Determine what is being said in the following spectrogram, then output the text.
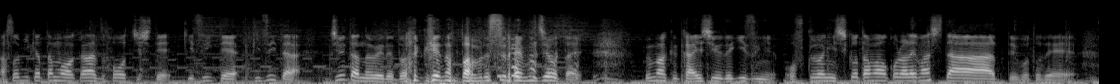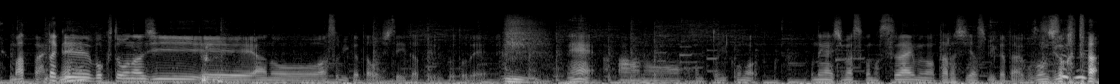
遊び方もわからず放置して、気づいて、気づいたら、絨毯の上でドラクエのバブルスライム状態。うまく回収できずにお袋にしこたま怒られましたということで全く僕と同じ、ねえー、あの遊び方をしていたということで、うん、ねあの本当にこのお願いします。このスライムの正しい遊び方ご存知の方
